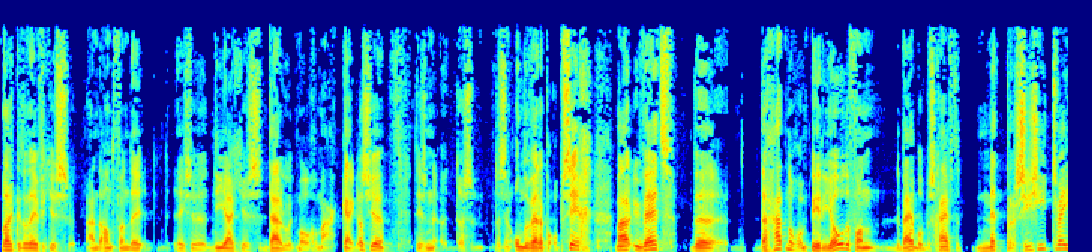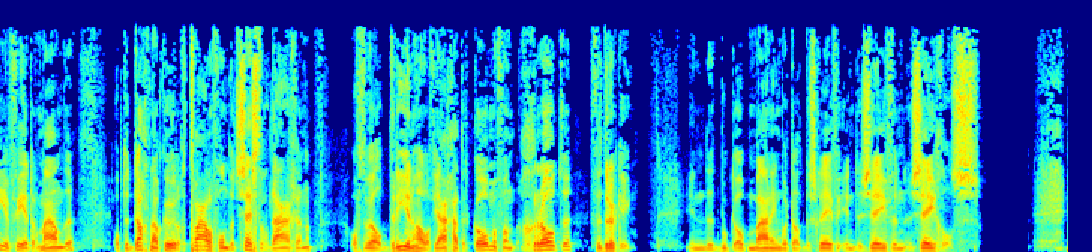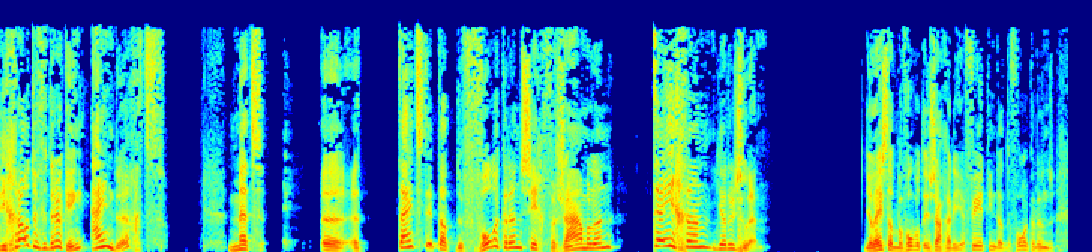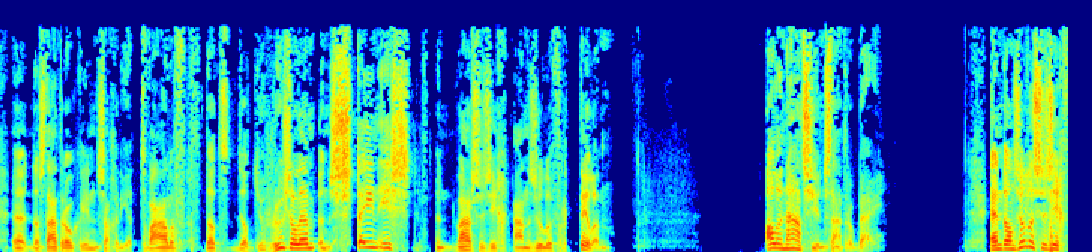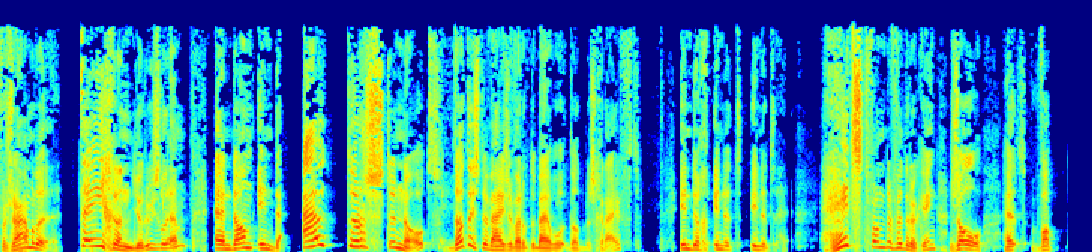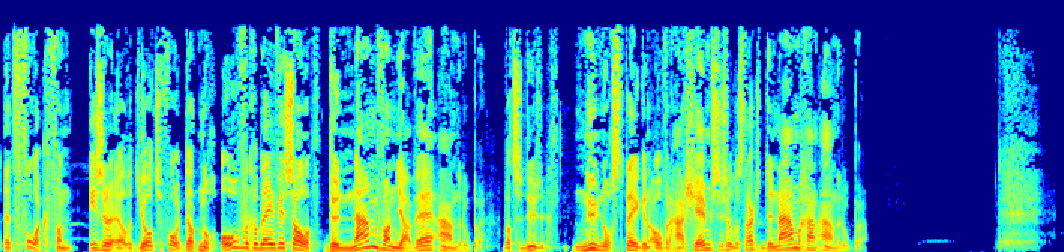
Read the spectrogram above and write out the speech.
laat ik het eventjes aan de hand van de, deze diaatjes duidelijk mogen maken. Kijk, als je, het is een, dat, is, dat is een onderwerp op zich, maar u weet, we, daar gaat nog een periode van, de Bijbel beschrijft het met precisie, 42 maanden, op de dag nauwkeurig 1260 dagen, oftewel 3,5 jaar gaat er komen van grote verdrukking. In het boek De Openbaring wordt dat beschreven in de zeven zegels. Die grote verdrukking eindigt met uh, het tijdstip dat de volkeren zich verzamelen tegen Jeruzalem. Je leest dat bijvoorbeeld in Zacharia 14, dat de volkeren, uh, dan staat er ook in Zacharia 12, dat, dat Jeruzalem een steen is waar ze zich aan zullen vertillen. Alle naties staat er ook bij. En dan zullen ze zich verzamelen tegen Jeruzalem en dan in de uiterste nood, dat is de wijze waarop de Bijbel dat beschrijft, in, de, in, het, in het heetst van de verdrukking zal het, wat het volk van Israël, het Joodse volk, dat nog overgebleven is, zal de naam van Yahweh aanroepen. Wat ze nu, nu nog spreken over Hashem, ze zullen straks de naam gaan aanroepen.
